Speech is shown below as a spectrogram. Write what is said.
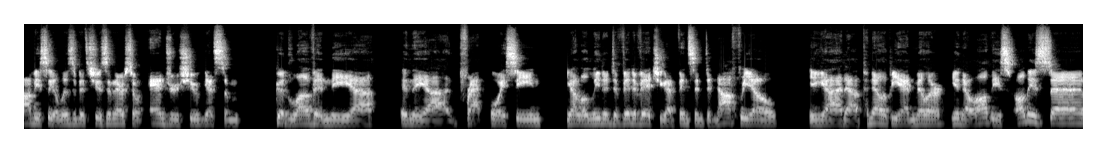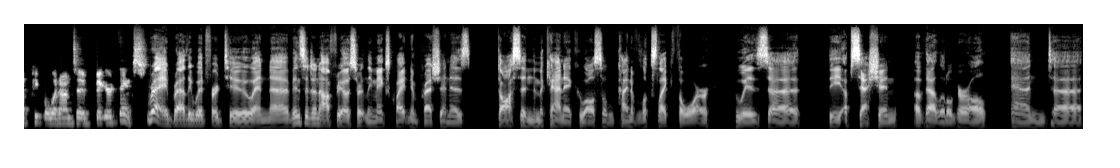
obviously Elisabeth Shue's in there, so Andrew Shue gets some good love in the uh, in the uh, frat boy scene. You got Lolita Davidovich, you got Vincent D'Onofrio, you got uh, Penelope Ann Miller. You know, all these all these uh, people went on to bigger things. Right, Bradley Whitford too, and uh, Vincent D'Onofrio certainly makes quite an impression as Dawson, the mechanic, who also kind of looks like Thor, who is uh, the obsession of that little girl, and uh,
